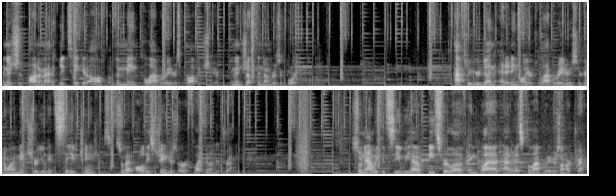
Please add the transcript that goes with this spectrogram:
and it should automatically take it off of the main collaborator's profit share and adjust the numbers accordingly. After you're done editing all your collaborators, you're going to want to make sure you hit save changes so that all these changes are reflected on your track. So now we could see we have Beats for Love and GLAD added as collaborators on our track.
